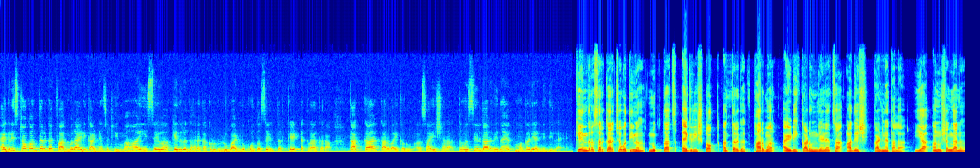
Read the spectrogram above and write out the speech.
ॲग्रीस्टॉक अंतर्गत फार्मर आय डी काढण्यासाठी महा ई सेवा केंद्रधारकाकडून लुबाडणूक होत असेल तर थेट तक्रार करा. तात्काळ कारवाई करू असा इशारा तहसीलदार विनायक मगर यांनी दिलाय. केंद्र सरकारच्या वतीनं नुकताच ॲग्री स्टॉक अंतर्गत फार्मर आय डी काढून घेण्याचा आदेश काढण्यात आला. या अनुषंगानं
